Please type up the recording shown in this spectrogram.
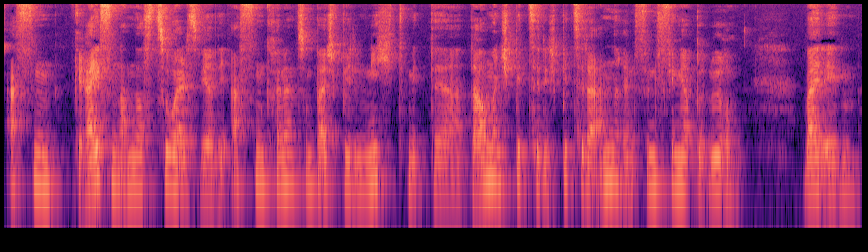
Affen greifen anders zu als wir. Die Affen können zum Beispiel nicht mit der Daumenspitze die Spitze der anderen fünf Finger berühren, weil eben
